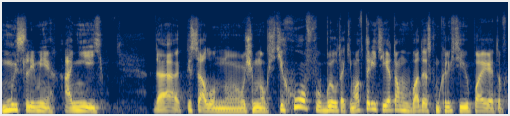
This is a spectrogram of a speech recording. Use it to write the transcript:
мыслями о ней. Да, писал он очень много стихов, был таким авторитетом в одесском коллективе поэтов.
